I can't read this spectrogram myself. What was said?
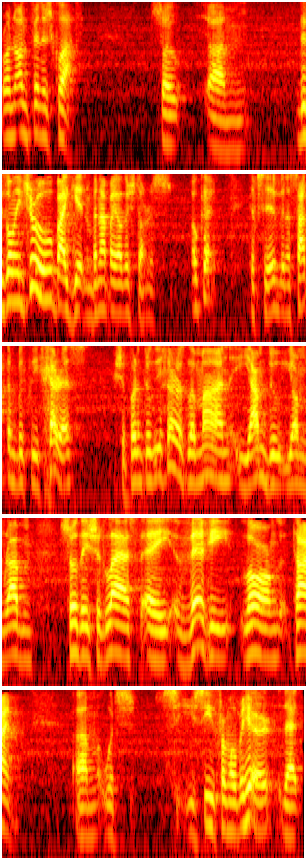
or an unfinished cloth. So um, this is only true by Gittin, but not by other stars. Okay. And asatam b'kli cheres, you should put into kli cheres, leman yamdu yom rabim, so they should last a very long time. Um, which you see from over here that,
